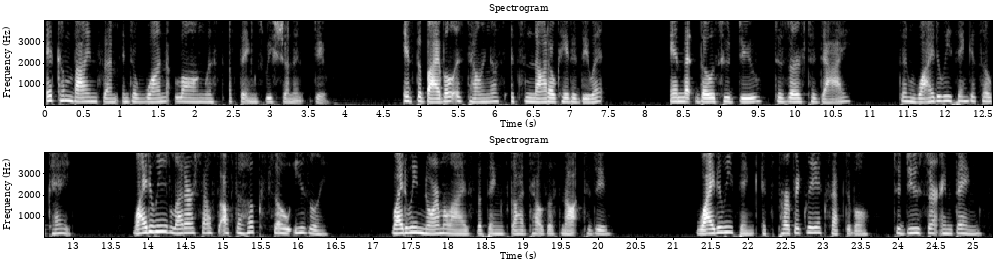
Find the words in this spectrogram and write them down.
It combines them into one long list of things we shouldn't do. If the Bible is telling us it's not okay to do it, and that those who do deserve to die, then why do we think it's okay? Why do we let ourselves off the hook so easily? Why do we normalize the things God tells us not to do? Why do we think it's perfectly acceptable to do certain things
